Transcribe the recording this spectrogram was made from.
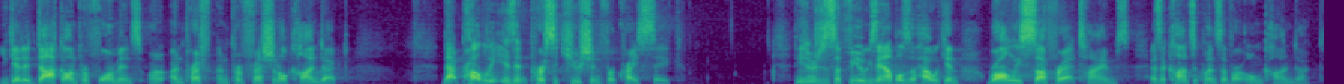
You get a dock on performance or on, on professional conduct. That probably isn't persecution for Christ's sake. These are just a few examples of how we can wrongly suffer at times as a consequence of our own conduct.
